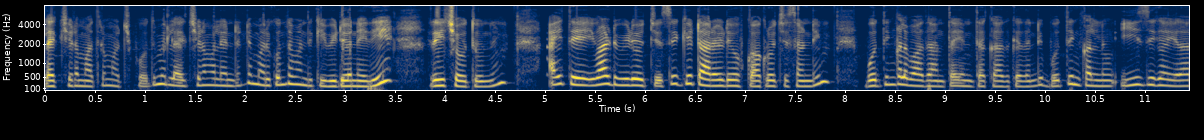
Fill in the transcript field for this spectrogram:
లైక్ చేయడం మాత్రం మర్చిపోవద్దు. మీరు లైక్ చేయడం వల్ల ఏంటంటే మరికొంతమందికి ఈ వీడియో అనేది రీచ్ అవుతుంది. అయితే ఇవాళ వీడియో వచ్చేసి గిట్ ఆర్ఐడి ఆఫ్ కాక్రోచెస్ అండి. బొద్దింకల బాధ అంతా ఇంత కాదు కదండి. బొద్దింకలను ఈజీగా ఎలా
